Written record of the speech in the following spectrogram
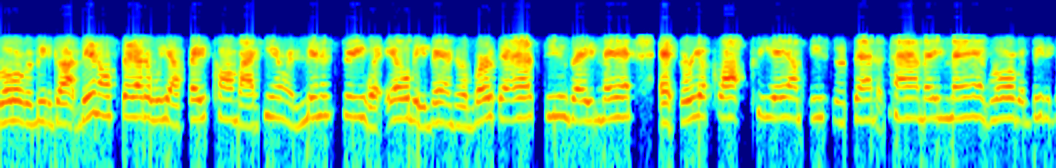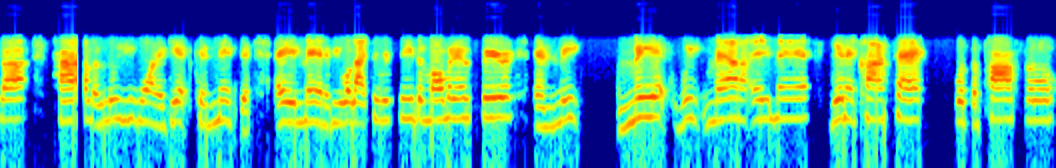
Glory be to God. Then on Saturday, we have Faith Come by Hearing Ministry with Elder Evangelist Bertha Askews, amen, at 3 o'clock p.m. Eastern Standard Time, amen. Glory be to God. Hallelujah. You want to get connected, amen. If you would like to receive the moment in spirit and meet mid-week manna, amen, get in contact with the apostle,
